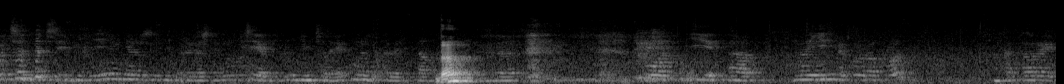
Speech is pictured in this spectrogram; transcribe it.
Очень большие изменения у меня в жизни произошли. Ну, вообще, я другим человеком, можно сказать, стала. Да? Вот, и а, но есть такой вопрос, который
